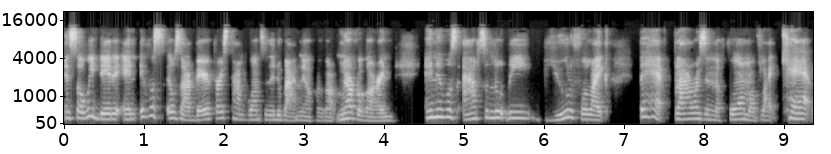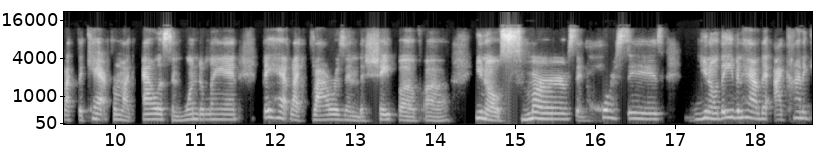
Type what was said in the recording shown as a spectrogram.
And so we did it. And it was, it was our very first time going to the Dubai Miracle, Miracle Garden. And it was absolutely beautiful. Like they had flowers in the form of like cat, like the cat from like Alice in Wonderland. They had like flowers in the shape of, uh, you know, Smurfs and horses. You know, they even have that iconic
